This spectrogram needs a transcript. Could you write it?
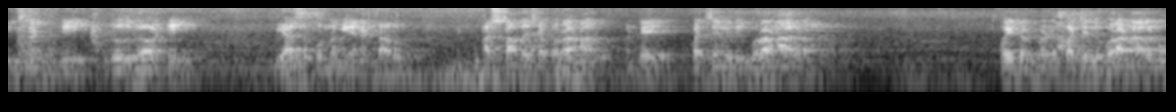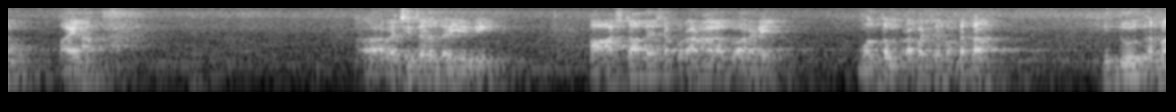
ఇచ్చినటువంటి రోజు కాబట్టి వ్యాస పున్నమి అని అంటారు. అష్టాదశ పురాణాలు అంటే పద్దెనిమిది పురాణాల పోయినటువంటి పద్దెనిమిది పురాణాలను ఆయన రచించడం జరిగింది. ఆ అష్టాదశ పురాణాల ద్వారానే మొత్తం ప్రపంచమంతటా హిందూ ధర్మ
